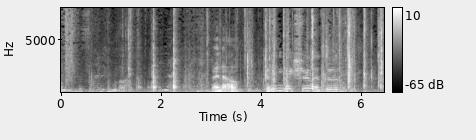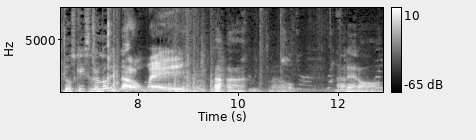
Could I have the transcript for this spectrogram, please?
This is a sign that you were right. Maybe I. I know. Panini make sure that uh, those cases are loaded? No way. Uh-uh. No. Not at all.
